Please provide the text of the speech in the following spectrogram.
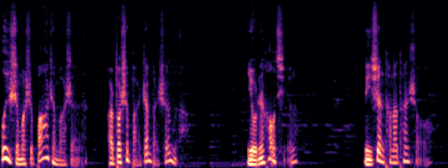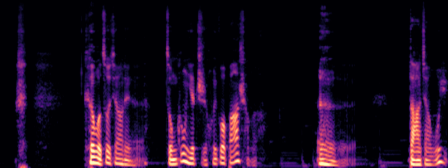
为什么是八战八胜，而不是百战百胜呢？”有人好奇了。李炫摊了摊手，可我做教练总共也只挥过八场啊。呃，大家无语，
